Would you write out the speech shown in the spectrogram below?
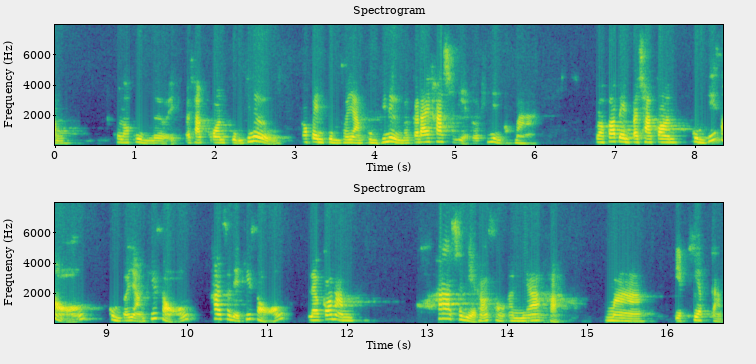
ร คนละกลุ่มเลย ประชากรกลุ่มที่ 1 ก็เป็นกลุ่มตัวอย่างกลุ่มที่ 1 แล้วก็ได้ค่าเฉลี่ยตัวที่ 1 ออกมา แล้วก็เป็นประชากรกลุ่มที่ 2 กลุ่มตัวอย่างที่ 2 ค่าเฉลี่ยที่ 2 แล้วก็นำค่าเฉลี่ยทั้งสองอันนี้ค่ะ มาเปรียบเทียบกัน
